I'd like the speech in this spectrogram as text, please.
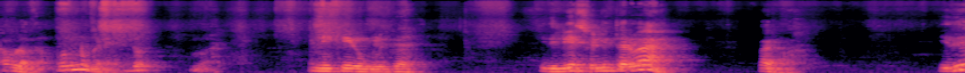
அவ்வளோதான் ஒன்றும் கிடையாது. இன்றைக்கி இன்னைக்கு உங்களுக்கு இதுலேயே சொல்லித்தருவா பாருங்க. இது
